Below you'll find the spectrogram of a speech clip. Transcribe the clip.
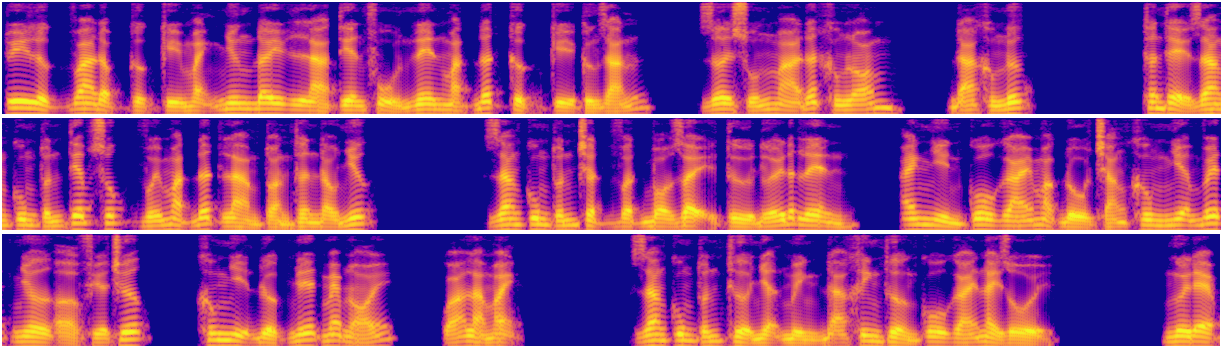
Tuy lực va đập cực kỳ mạnh nhưng đây là tiên phủ nên mặt đất cực kỳ cứng rắn, rơi xuống mà đất không lõm đã không nứt. Thân thể giang cung tuấn tiếp xúc với mặt đất làm toàn thân đau nhức giang cung tuấn chật vật bò dậy từ dưới đất lên, anh nhìn cô gái mặc đồ trắng không nhiễm vết nhơ ở phía trước, không nhịn được nết mép nói, quá là mạnh. Giang cung tuấn thừa nhận mình đã khinh thường cô gái này rồi. Người đẹp,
